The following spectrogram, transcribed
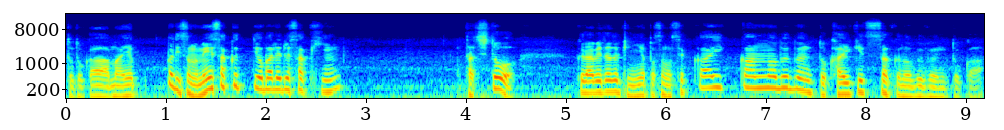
ドとか、まあ、ぱりその名作って呼ばれる作品たちと比べた時にやっぱその世界観の部分と解決策の部分とか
